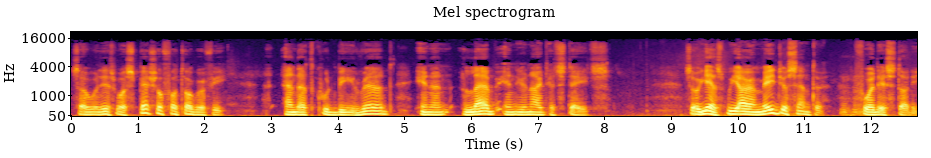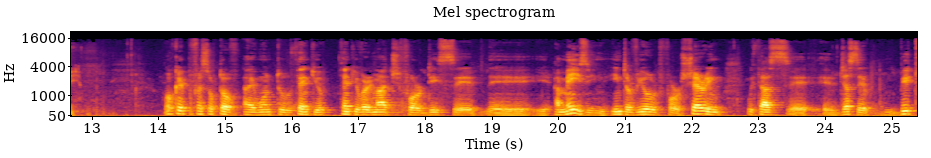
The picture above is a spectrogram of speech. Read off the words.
So this was special photography, and that could be read in a lab in the United States. So yes, we are a major center mm-hmm. for this study. Okay, Professor Tov, I want to thank you. Thank you very much for this uh, uh, amazing interview, for sharing with us uh, uh, just a bit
